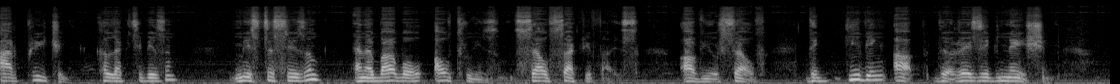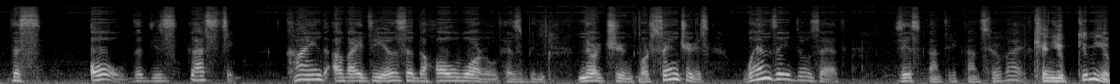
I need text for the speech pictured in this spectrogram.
are preaching collectivism, mysticism, and above all, altruism, self-sacrifice of yourself, the giving up, the resignation, this, all the disgusting kind of ideas that the whole world has been nurturing for centuries. When they do that, this country can survive. Can you give me a,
